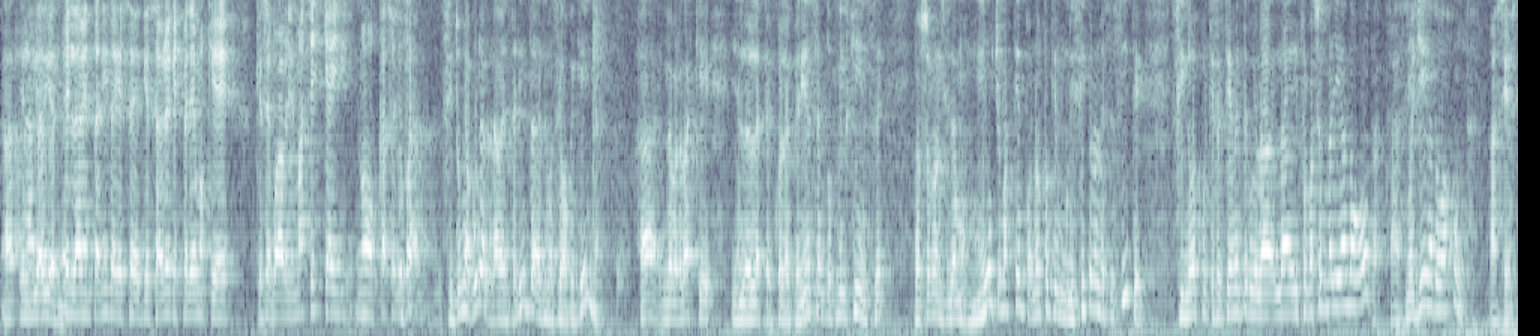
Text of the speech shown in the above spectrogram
ah, el día viernes. Es la ventanita que se, que se abrió que esperemos que, se pueda abrir más si es que hay nuevos casos que o sea, si tú me apuras, la ventanita es demasiado pequeña. Ah, la verdad es que con la experiencia del 2015 nosotros necesitamos mucho más tiempo, no es porque el municipio lo necesite, sino porque efectivamente porque la, información va llegando a gotas, no llega toda junta. Así es.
